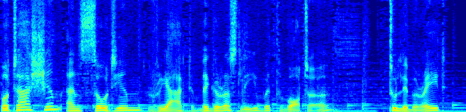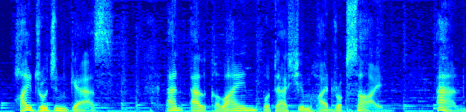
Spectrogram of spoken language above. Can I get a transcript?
Potassium and sodium react vigorously with water to liberate hydrogen gas and alkaline potassium hydroxide and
